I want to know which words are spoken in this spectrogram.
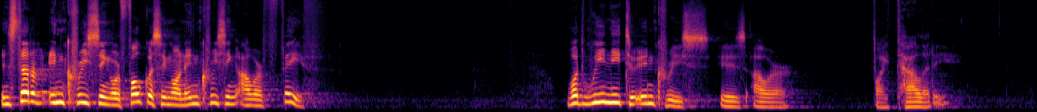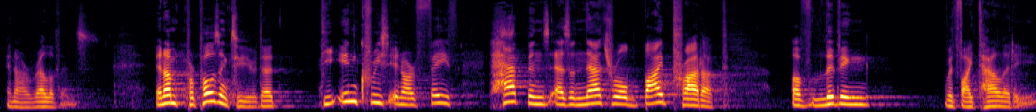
Instead of increasing or focusing on increasing our faith, what we need to increase is our vitality and our relevance. And I'm proposing to you that the increase in our faith happens as a natural byproduct of living with vitality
